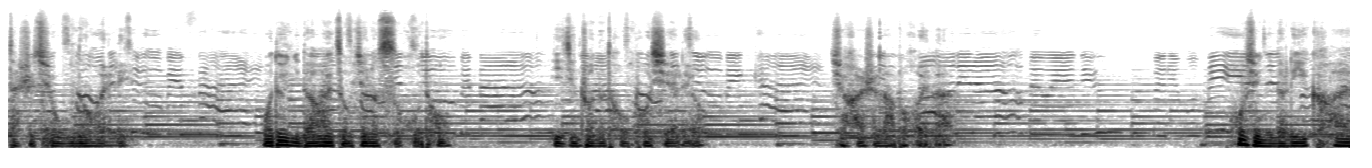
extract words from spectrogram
但是却无能为力。我对你的爱走进了死胡同，已经撞得头破血流，却还是拉不回来。或许你的离开，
